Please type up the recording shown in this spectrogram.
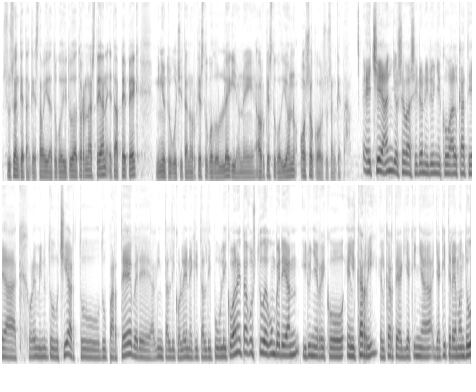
zuzenketak eztabaidatuko ditu datorren astean eta PPek minutu gutxitan aurkeztuko du legi honei aurkeztuko dion osoko zuzenketa. Etxean Joseba Siron Iruñeko alkateak orain minutu gutxi hartu du parte bere agintaldiko lehen ekitaldi publikoan eta gustu egun berean Iruñerriko elkarri, elkarteak jakina jakitera eman du,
